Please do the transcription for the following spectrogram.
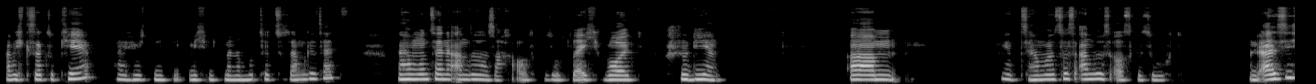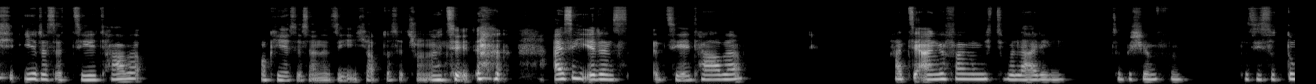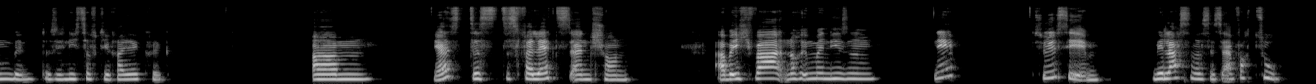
Habe ich gesagt: „Okay“, habe ich mich mit mich mit meiner Mutter zusammengesetzt und haben uns eine andere Sache ausgesucht, weil ich wollte studieren. Ähm, jetzt haben wir uns was anderes ausgesucht. Und als ich ihr das erzählt habe okay, es ist eine sie, ich habe das jetzt schon erzählt. Als ich ihr das erzählt habe hat sie angefangen, mich zu beleidigen, zu beschimpfen, dass ich so dumm bin, dass ich nichts auf die Reihe kriege. Ähm, ja, s das das verletzt einen schon. Aber ich war noch immer in diesem: „Ne, ist sie eben. Wir lassen das jetzt einfach zu.“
